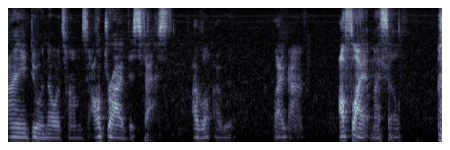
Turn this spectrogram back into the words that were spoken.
I ain't doing no autonomous. I'll drive this fast. I will. I will. Like I, I'll fly it myself. nah,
